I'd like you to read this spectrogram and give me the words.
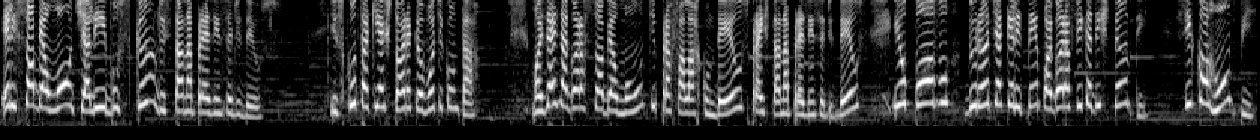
ele sobe ao monte ali buscando estar na presença de Deus. Escuta aqui a história que eu vou te contar. Moisés agora sobe ao monte para falar com Deus, para estar na presença de Deus, e o povo, durante aquele tempo, agora fica distante, se corrompe.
